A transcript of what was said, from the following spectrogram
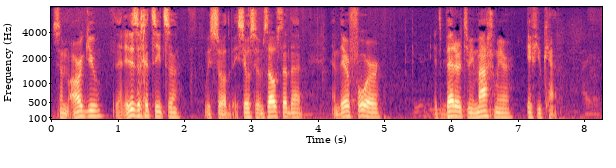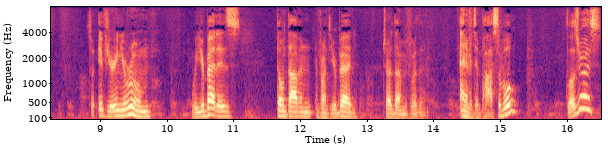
Some argue that it is a chetzitza. We saw the Beis Yosef himself said that. And therefore, it's better to be machmir if you can. So if you're in your room, where your bed is, don't daven in front of your bed. Try to daven before the... And if it's impossible, close your eyes.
